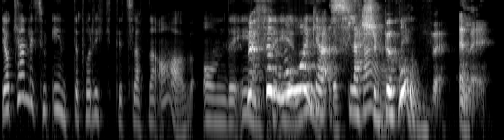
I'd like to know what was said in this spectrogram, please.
Jag kan liksom inte på riktigt slappna av om det inte Men är förmåga lite slash behov, eller?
